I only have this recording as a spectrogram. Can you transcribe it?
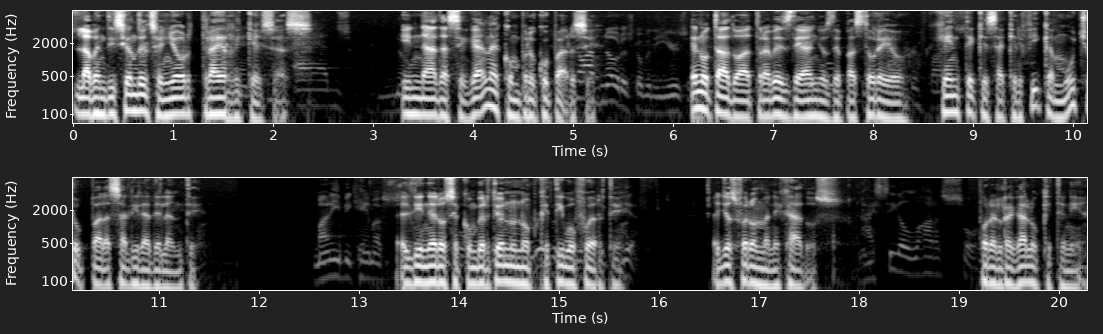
La bendición del Señor trae riquezas y nada se gana con preocuparse. He notado a través de años de pastoreo gente que sacrifica mucho para salir adelante. El dinero se convirtió en un objetivo fuerte. Ellos fueron manejados por el regalo que tenían.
